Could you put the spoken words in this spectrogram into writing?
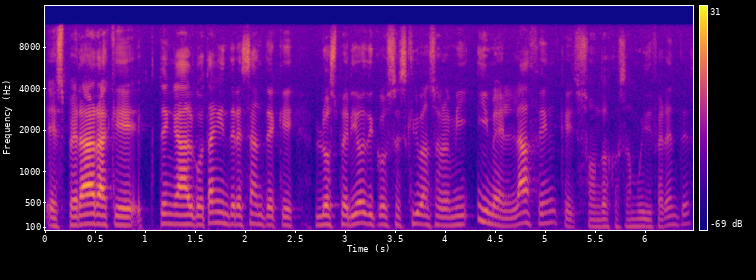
esperar a que tenga algo tan interesante que los periódicos escriban sobre mí y me enlacen, que son dos cosas muy diferentes,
